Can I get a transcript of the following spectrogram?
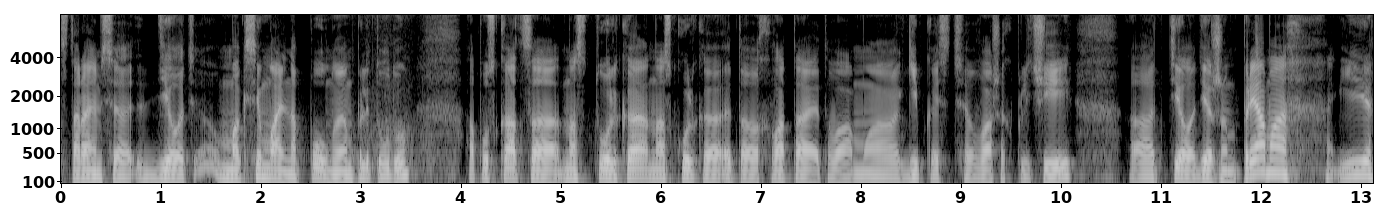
стараемся делать максимально полную амплитуду, опускаться настолько, насколько это хватает вам а, гибкость ваших плечей. А, тело держим прямо и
